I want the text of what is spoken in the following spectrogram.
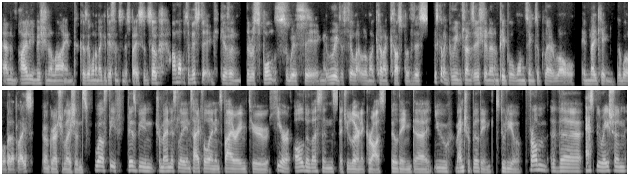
and highly mission aligned because they want to make a difference in the space. And so I'm optimistic given the response we're seeing. I really just feel like we're on the kind of cusp of this, this kind of green transition and people wanting to play a role in making the world a better place. Congratulations. Well, Steve, this has been tremendously insightful and inspiring to hear all the lessons that you learn across building the new venture building studio from the aspiration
